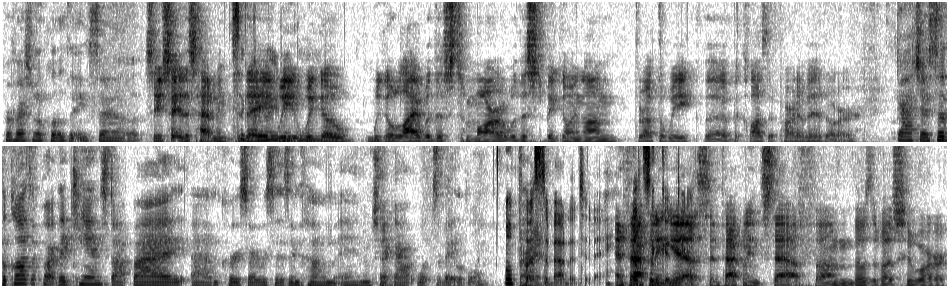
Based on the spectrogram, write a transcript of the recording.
professional clothing. So So you say this happening today. great We we go we go live with this tomorrow. Will this be going on throughout the week? The the closet part of it, or Gotcha. So the closet part, they can stop by um, career services and come and Okay. check out what's available. We'll All right. post about it today. and That's a faculty, good thing. yes, and faculty and staff. Um, those of us who are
